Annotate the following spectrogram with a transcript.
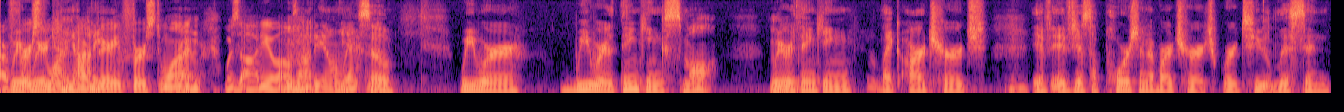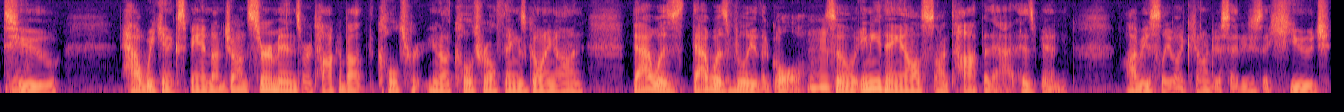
Our we, 1st we one, our very first one right. was audio only. Was audio only. Yeah. So we were we were thinking small. We mm-hmm. were thinking like our church. Mm-hmm. If if just a portion of our church were to mm-hmm. listen to yeah. how we can expand on Jon's sermons or talk about the culture, you know, cultural things going on, that was that was really the goal. Mm-hmm. So anything else on top of that has been obviously, like Jon just said, it's just a huge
